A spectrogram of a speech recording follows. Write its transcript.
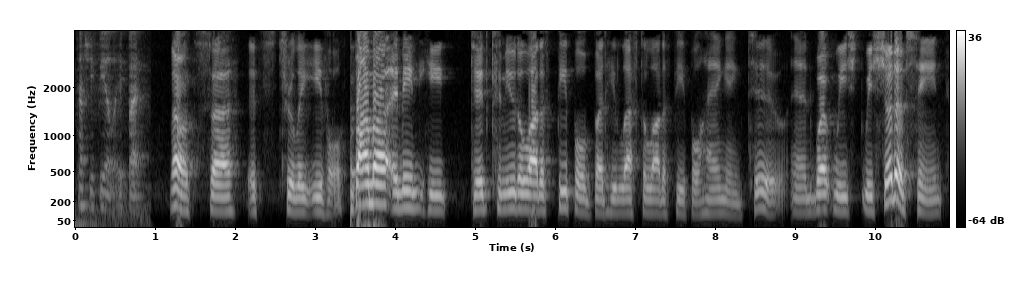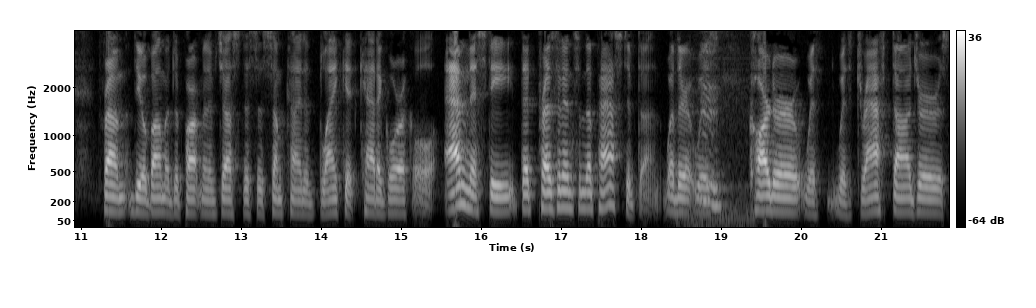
touchy-feely, but no, it's uh, it's truly evil. Obama, I mean, he did commute a lot of people, but he left a lot of people hanging too. And what we sh- we should have seen from the Obama Department of Justice as some kind of blanket categorical amnesty that presidents in the past have done, whether it was. Mm Carter with, with draft dodgers,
